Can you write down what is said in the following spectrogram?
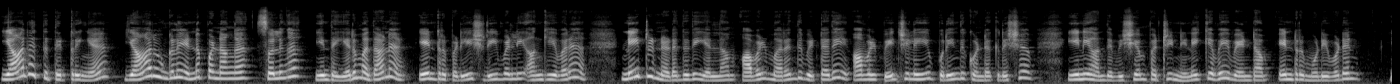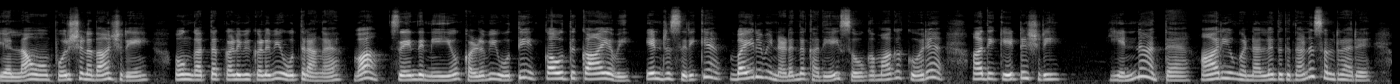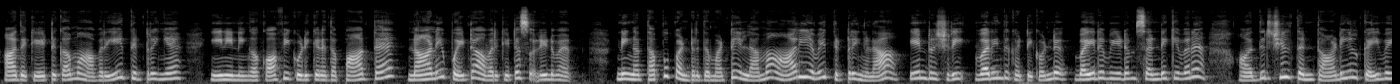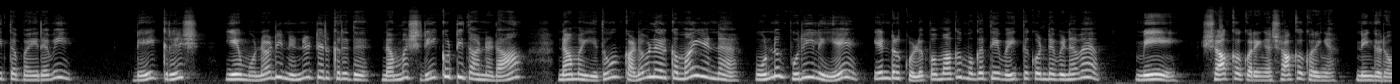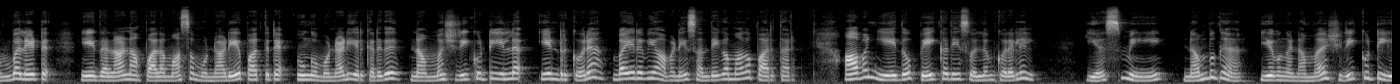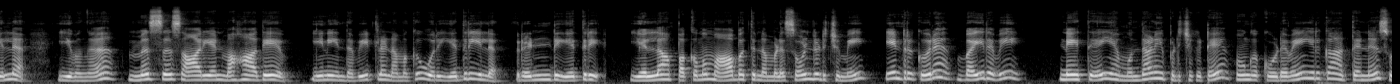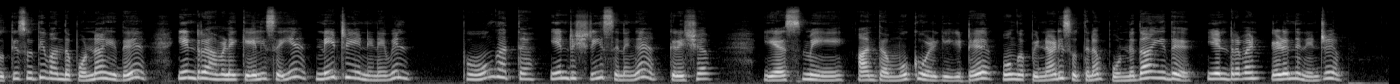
யாரத்து திட்டுறீங்க? யார் உங்களை என்ன பண்ணாங்க? சொல்லுங்க இந்த எருமை தானே? என்றபடியே ஸ்ரீவள்ளி அங்கே வர நேற்று நடந்தது எல்லாம் அவள் மறந்து விட்டதே அவள் பேச்சிலேயே புரிந்து கொண்ட கிருஷப் இனி அந்த விஷயம் பற்றி நினைக்கவே வேண்டாம் என்ற முடிவுடன் எல்லாம் உன் புருஷனை தான் ஸ்ரீ. உங்க அத்தை கழுவி கழுவி ஊத்துறாங்க. வா சேர்ந்து நீயும் கழுவி ஊத்தி கவுத்து காயவை என்று சிரிக்க பைரவி நடந்த கதையை சோகமாக கூற அதை கேட்டு ஸ்ரீ. என்ன அத்தை? ஆரி உங்க நல்லதுக்கு தானே சொல்றாரு. அதை கேட்டுக்காம அவரையே திட்டுறீங்க. இனி நீங்க காஃபி குடிக்கிறத பார்த்த நானே போயிட்டு அவர்கிட்ட சொல்லிடுவேன். நீங்க தப்பு பண்றது மட்டும் இல்லாம ஆரியவே திட்டுறீங்களா? என்று ஸ்ரீ வரிந்து கட்டிக்கொண்டு பைரவியிடம் சண்டைக்கு வர அதிர்ச்சியில் தன் தாடியில் கை வைத்த பைரவி டே கிரிஷ் என் முன்னாடி நின்றுட்டு இருக்கிறது நம்ம ஸ்ரீகுட்டி தானடா? நாம எதுவும் கனவுல இருக்கமா என்ன? ஒன்றும் புரியலையே என்று குழப்பமாக முகத்தை வைத்து கொண்டு வினவ. மே ஷாக்க குறைங்க ஷாக்க குறைங்க. நீங்கள் ரொம்ப லேட்டு. இதெல்லாம் நான் பல மாதம் முன்னாடியே பார்த்துட்டேன். உங்கள் முன்னாடி இருக்கிறது நம்ம ஸ்ரீகுட்டி இல்லை என்று கூற பைரவி அவனை சந்தேகமாக பார்த்தார். அவன் ஏதோ பேய்கதை சொல்லும் குரலில் எஸ்மி நம்புங்க. இவங்க நம்ம ஸ்ரீகுட்டி இல்லை. இவங்க மிஸ்ஸஸ் ஆரியன் மகாதேவ். இனி இந்த வீட்டில் நமக்கு ஒரு எதிரி இல்லை ரெண்டு எதிரி. எல்லா பக்கமும் ஆபத்து நம்மளை சூழ்ந்துடுச்சுமே என்று கூற பைரவி நேத்து என் முந்தானை பிடிச்சுக்கிட்டு உங்க கூடவே இருக்க அத்தைன்னு சுத்தி சுத்தி வந்த பொண்ணா இது? என்று அவளை கேலி செய்ய நேற்றைய நினைவில் போங்க அத்தை என்று ஸ்ரீ சினுங்க கிருஷவ் எஸ்மே அந்த மூக்கு ஒழுகிக்கிட்டு உங்க பின்னாடி சுத்தின பொண்ணு தான் இது என்றவன் எழுந்து நின்று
